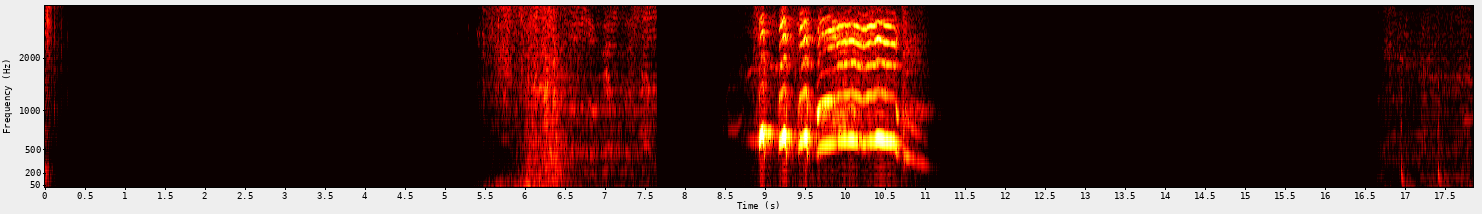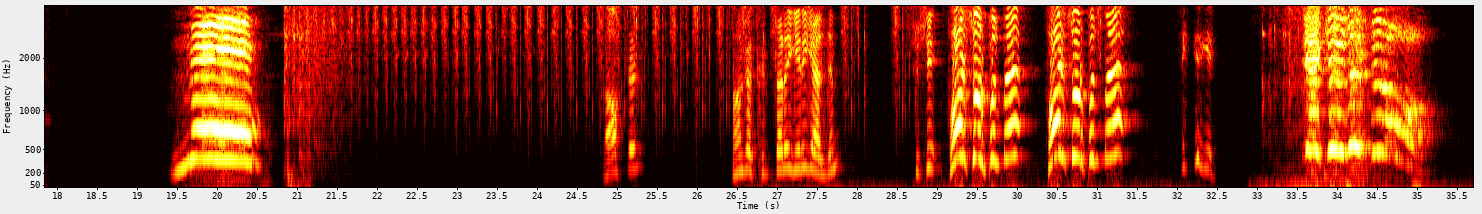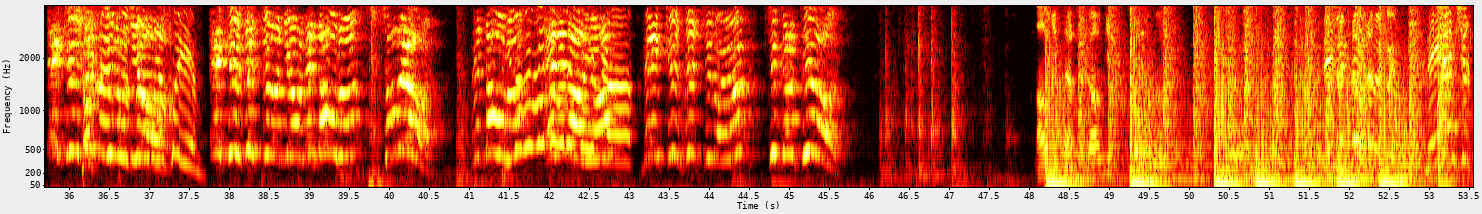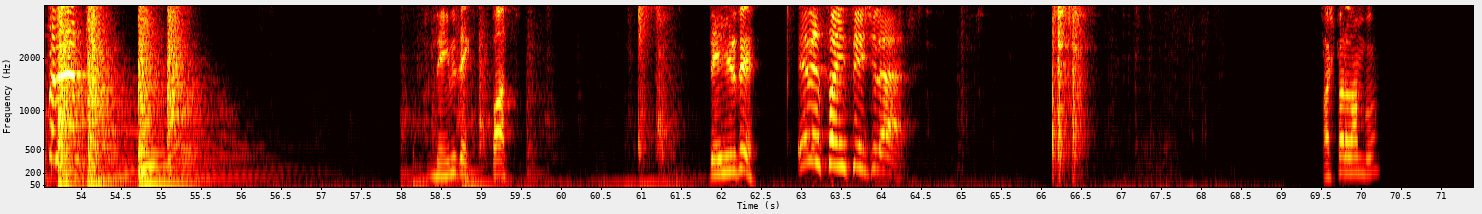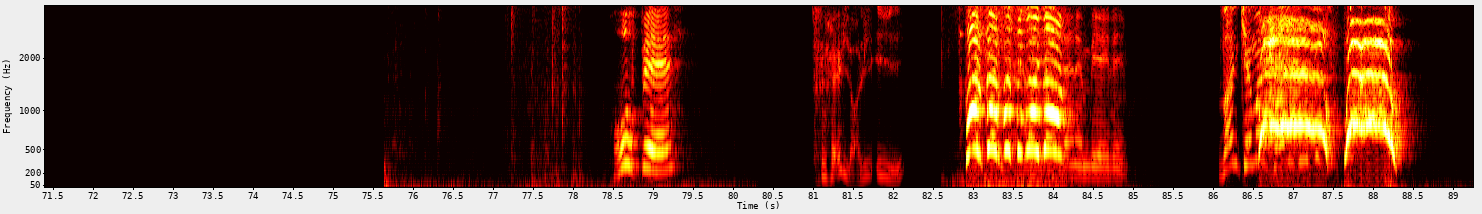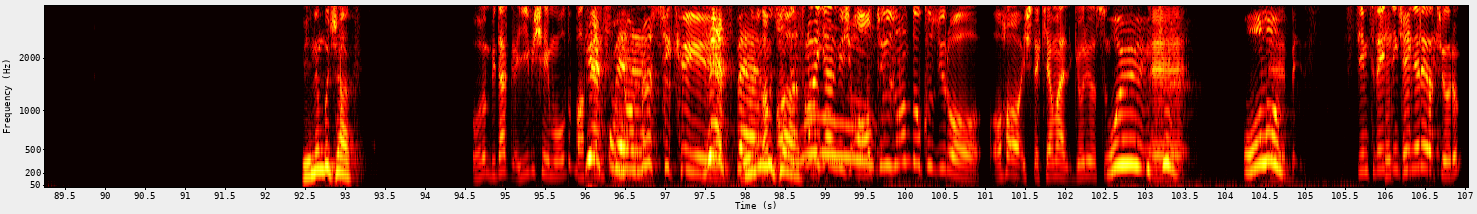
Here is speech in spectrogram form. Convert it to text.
Ne? Ne yaptın? Kanka 40'lara geri geldim. Şu şey... Far Serpent mı? Far Serpent mı? Siktir git. 203 euro! 203 Şaka euro yapıyorsun diyor! amına koyayım. 203 euro diyor ve davulu çalıyor! Ve davulu İnanılmaz eline amına koyayım alıyor ya. ve 203 euroyu çıkartıyor! Al git artık al git. Sorma. Delirdi amına koyayım. Neyden çıktı lan? Bizim neyimiz eksik? Bas. Delirdi. Evet sayın seyirciler. Kaç para lan bu? Oh be! Lol iyi. Serpent'ı koydum! Ben NBA'deyim. Lan Kemal Benim bıçak. Oğlum bir dakika iyi bir şey mi oldu? Yes be! sikeyim. Yes be! Benim Lan bıçak. Butterfly gelmiş 619 euro. Oha işte Kemal görüyorsun. Oy iki. Ee, Oğlum. e, be- Steam Trading'i nereye atıyorum?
